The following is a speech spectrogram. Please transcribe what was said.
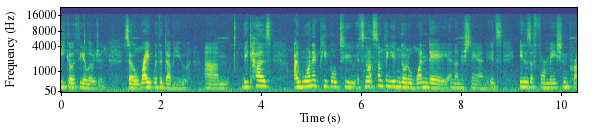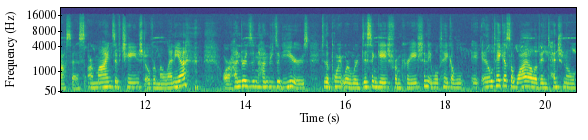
Eco Theologian. So, right with a W. Um, because I wanted people to, it's not something you can go to one day and understand. It's it is a formation process. Our minds have changed over millennia or hundreds and hundreds of years to the point where we're disengaged from creation. It will take a it, it'll take us a while of intentional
